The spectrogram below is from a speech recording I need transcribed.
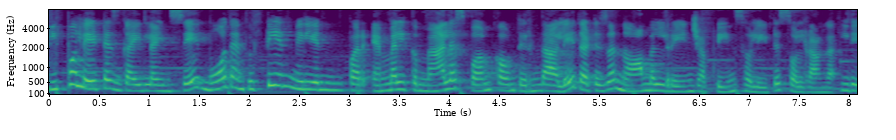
இப்போ லேட்டஸ்ட் கைட்லைன்ஸே more than fifteen million per எம்எல்க்கு மேலே ஸ்பெர்ம் கவுண்ட் இருந்தாலே that is a normal range அப்படின்னு சொல்லிட்டு சொல்கிறாங்க இது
